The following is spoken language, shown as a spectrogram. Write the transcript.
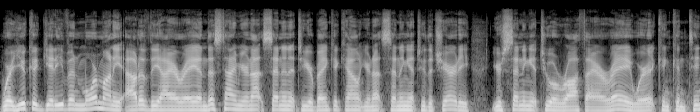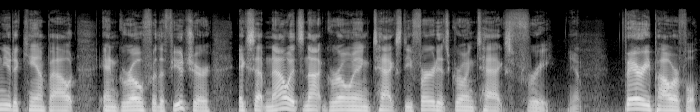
where you could get even more money out of the IRA. And this time you're not sending it to your bank account, you're not sending it to the charity, you're sending it to a Roth IRA where it can continue to camp out and grow for the future. Except now it's not growing tax deferred, it's growing tax free. Very powerful.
